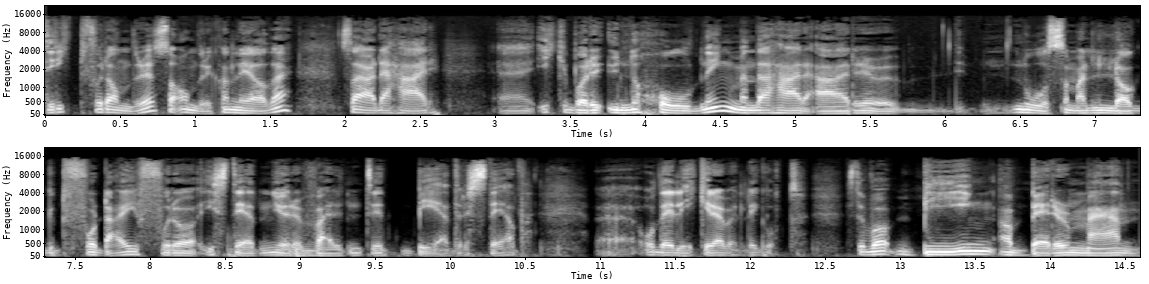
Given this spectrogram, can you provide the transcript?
dritt for andre, så andre kan le av det. Så er det her eh, ikke bare underholdning, men det her er noe som er lagd for deg for å isteden gjøre verden til et bedre sted. Uh, og det liker jeg veldig godt. Så det var Being a Better Man.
